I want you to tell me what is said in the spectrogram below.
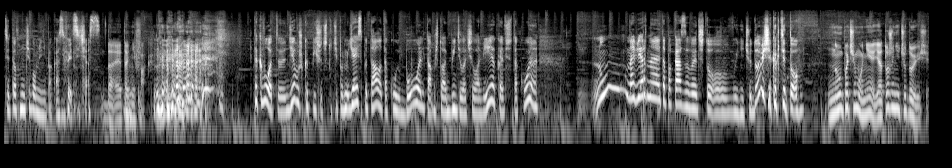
Титов ничего мне не показывает сейчас. Да, это не факт. Так вот, э, девушка пишет, что типа я испытала такую боль, там, что обидела человека и все такое. Ну, наверное, это показывает, что вы не чудовище, как Титов. Ну почему? Не, я тоже не чудовище.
